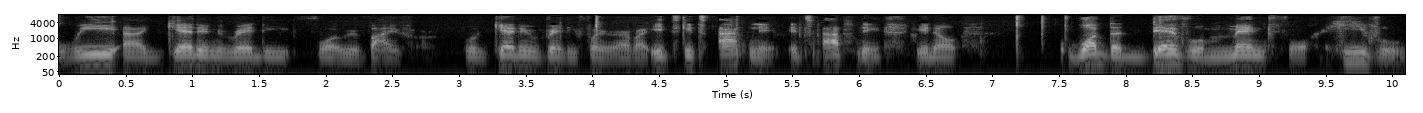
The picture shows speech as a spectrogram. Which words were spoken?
we are getting ready for revival. We're getting ready for revival. It's it's happening. It's happening. You know, what the devil meant for evil,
